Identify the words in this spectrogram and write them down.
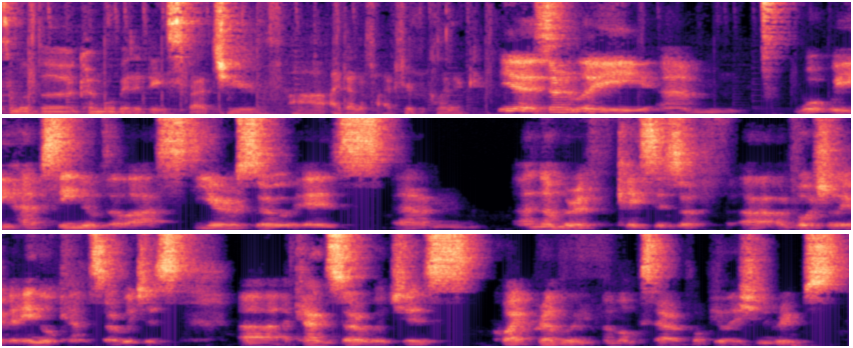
Some of the comorbidities that you've uh, identified through the clinic? Yeah, certainly um, what we have seen over the last year or so is um, a number of cases of, uh, unfortunately, of anal cancer, which is uh, a cancer which is quite prevalent amongst our population groups.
